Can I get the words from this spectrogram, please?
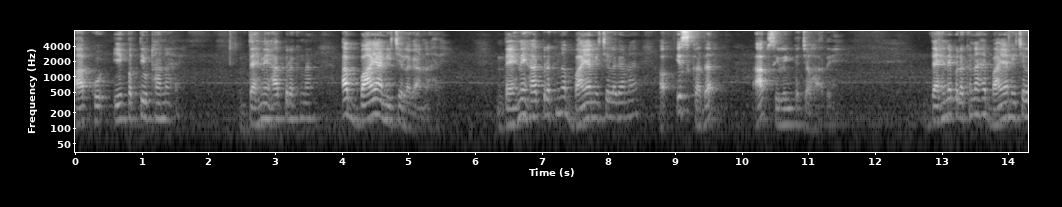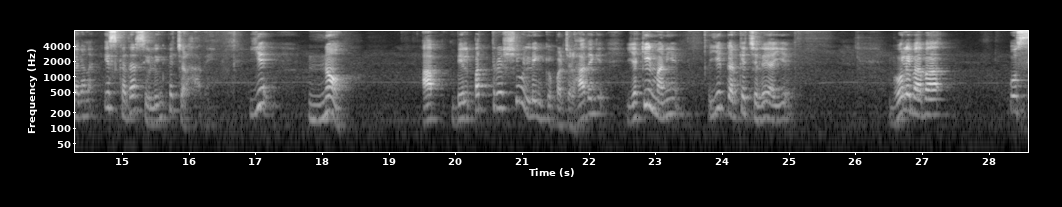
आपको एक पत्ती उठाना है, दहने हाथ पर रखना, अब बायां नीचे लगाना है। दहने हाथ पर रखना बायां नीचे लगाना है, और इस कदर आप सीलिंग पे चढ़ा दें। दहने पर रखना है, बायां नीचे लगाना, इस कदर सीलिंग पे चढ़ा दें। ये नौ आप बेलपत्र शिवलिंग के ऊपर चढ़ा देंगे। यकीन मानिए, ये करके चले आइए। भोले बाबा, उस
